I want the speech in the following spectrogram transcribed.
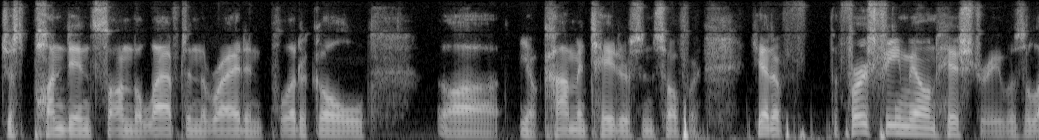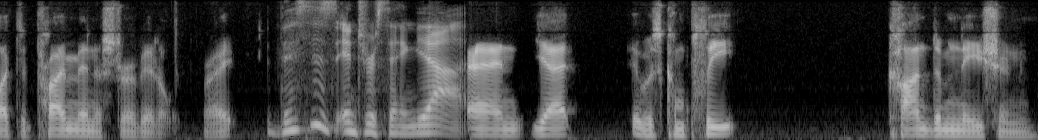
just pundits on the left and the right and political uh, you know commentators and so forth. He had a, the first female in history was elected prime minister of Italy, right? This is interesting, yeah. And yet it was complete condemnation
